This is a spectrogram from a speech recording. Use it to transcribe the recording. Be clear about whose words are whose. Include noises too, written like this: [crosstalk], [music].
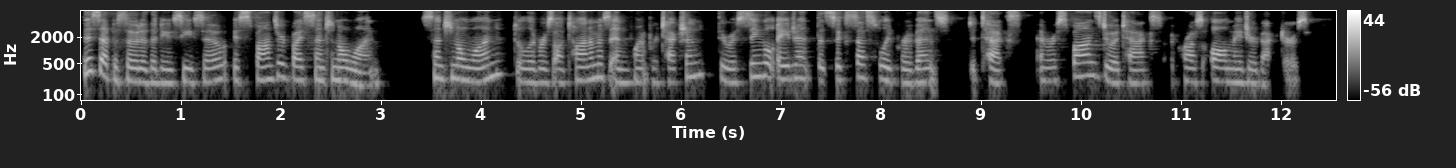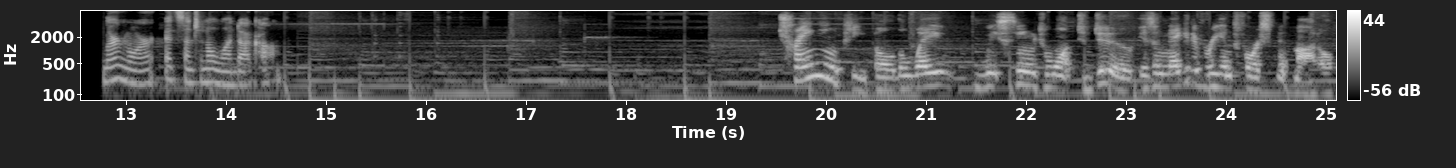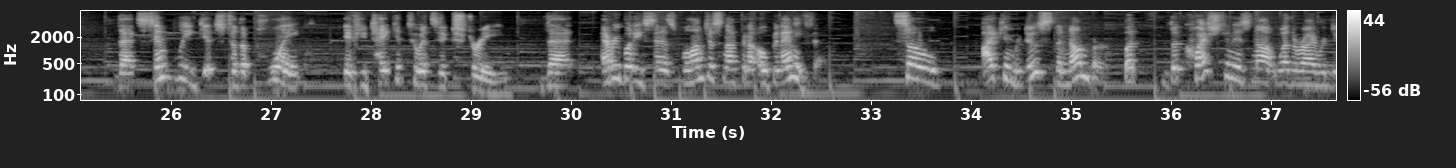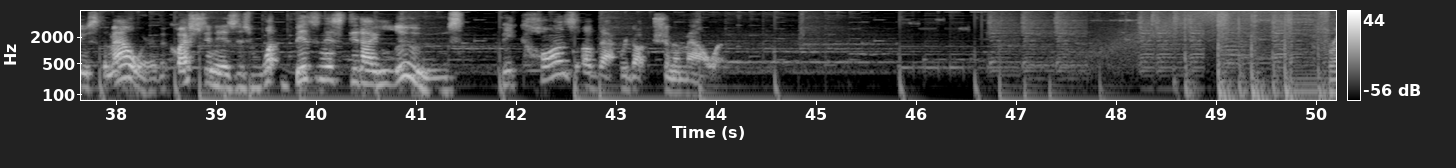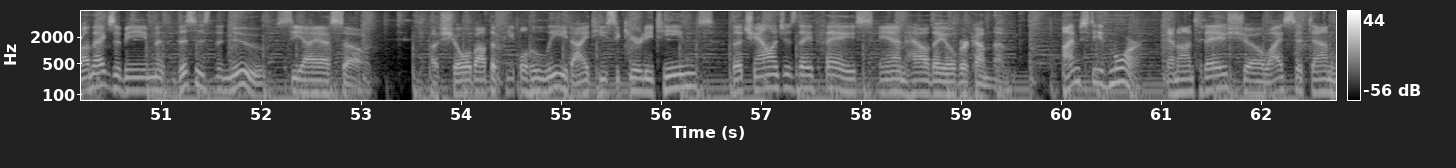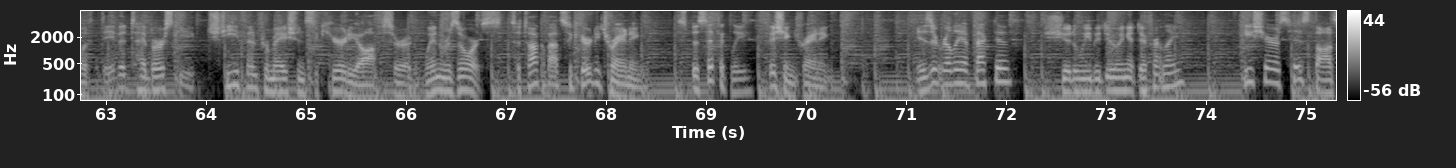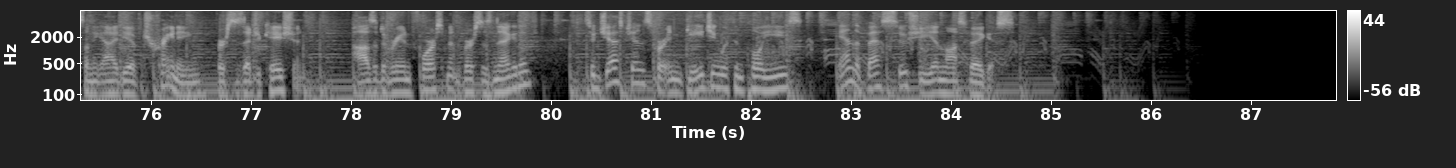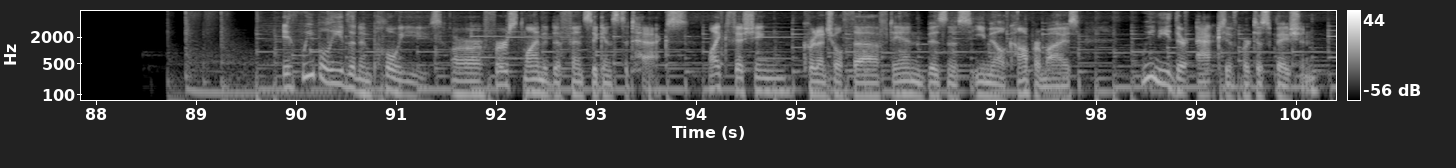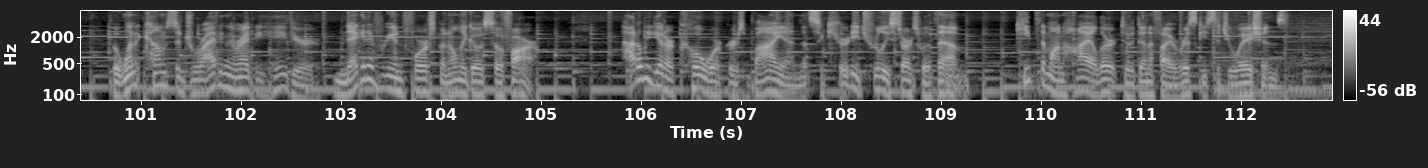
Speaker 1: This episode of the new CISO is sponsored by Sentinel One. Sentinel One delivers autonomous endpoint protection through a single agent that successfully prevents, detects, and responds to attacks across all major vectors. Learn more at sentinelone.com.
Speaker 2: Training people the way we seem to want to do is a negative reinforcement model that simply gets to the point, if you take it to its extreme, that everybody says, Well, I'm just not going to open anything. So I can reduce the number, but the question is not whether I reduce the malware. The question is, is what business did I lose because of that reduction of malware?
Speaker 3: From Exabeam, this is the new CISO, a show about the people who lead IT security teams, the challenges they face, and how they overcome them. I'm Steve Moore, and on today's show, I sit down with David Tyburski, Chief Information Security Officer at Wynn Resorts, to talk about security training, specifically phishing training. Is it really effective? Should we be doing it differently? He shares his thoughts on the idea of training versus education, positive reinforcement versus negative, suggestions for engaging with employees, and the best sushi in Las Vegas. If we believe that employees are our first line of defense against attacks, like phishing, credential theft, and business email compromise, we need their active participation. But when it comes to driving the right behavior, negative reinforcement only goes so far. How do we get our coworkers buy in that security truly starts with them, keep them on high alert to identify risky situations,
